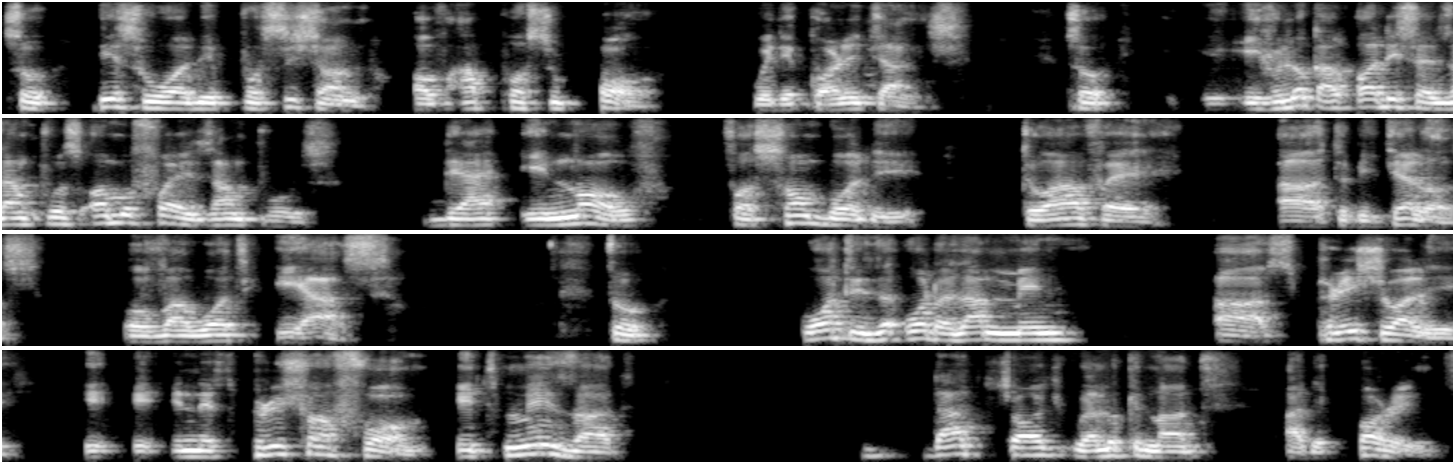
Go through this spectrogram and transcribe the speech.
So this was the position of Apostle Paul with the Corinthians. So if you look at all these examples, almost four examples, they are enough for somebody to have a, uh, to be jealous over what he has. So what is what does that mean uh, spiritually? In a spiritual form, it means that that church we're looking at at the Corinth,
